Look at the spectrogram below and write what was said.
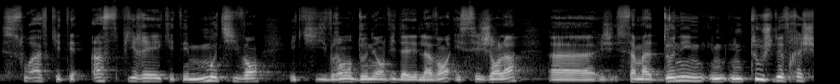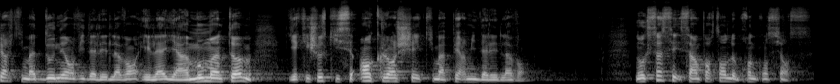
soif, qui étaient inspirés, qui étaient motivants et qui vraiment donnaient envie d'aller de l'avant. Et ces gens-là, ça m'a donné une, touche de fraîcheur qui m'a donné envie d'aller de l'avant. Et là, il y a un momentum, il y a quelque chose qui s'est enclenché, qui m'a permis d'aller de l'avant. Donc ça, c'est important de le prendre conscience.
